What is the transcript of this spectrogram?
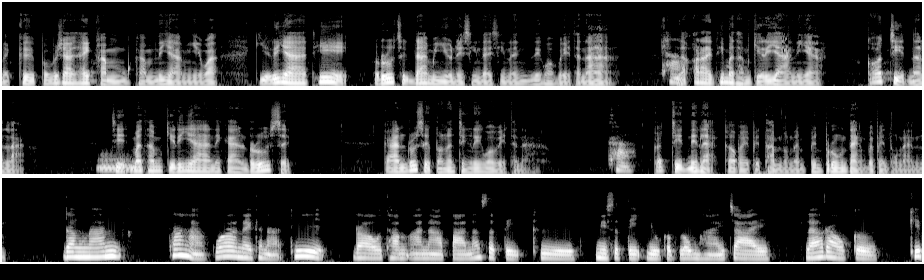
นี่ยคือพระพุทธเจ้าให้คำคำนิยามอย่างนี้ว่า กิริยาที่รู้สึกได้มีอยู่ในสิ่งใดสิ่งนั้น เรียกว่าเวทนาค่ะแล้วอะไรที่มาทำกิริยาเนี้ก็จิตนั่นแหละอืมจิตมาทำกิริยาในการรู้สึก การรู้สึกตรงนั้นจึงเรียกว่าเวทนาค่ะก็จิตนี่แหละก็ไปไปทำตรงนั้น เป็นปรุงแต่งไปเป็นตรงนั้น ดังนั้นถ้าหากว่าในขณะที่เราทำอานาปานสติคือมีสติอยู่กับลมหายใจ แล้วเราเกิดคิด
